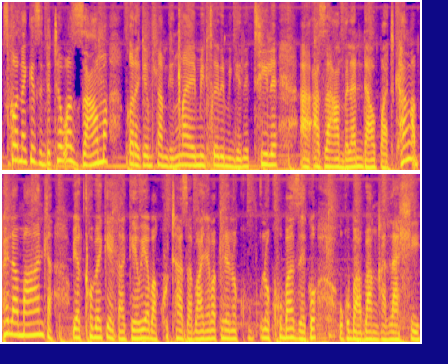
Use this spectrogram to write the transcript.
sikhona ke izinto ethe wazama kodwa ke mhlawumbi ngenxa yemiceli mingeni ethile azihambe laa ndawo but khangaphela amandla uyaqhubekeka ke uyabakhuthaza abanye abaphila nokhubazeko ukuba bangalahli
